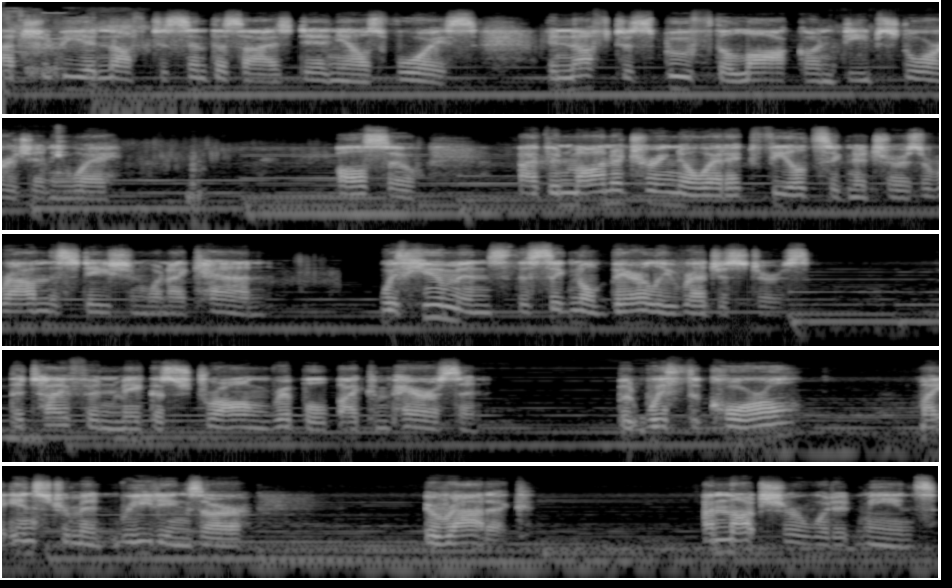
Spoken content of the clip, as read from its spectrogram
That should be enough to synthesize Danielle's voice, enough to spoof the lock on deep storage anyway. Also, I've been monitoring noetic field signatures around the station when I can. With humans, the signal barely registers. The Typhon make a strong ripple by comparison. But with the coral, my instrument readings are erratic. I'm not sure what it means.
